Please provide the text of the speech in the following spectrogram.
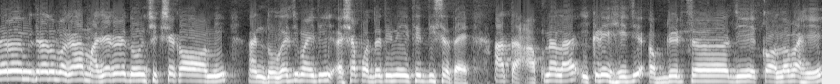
तर मित्रांनो बघा माझ्याकडे दोन शिक्षक आहोत आम्ही आणि दोघांची माहिती अशा पद्धतीने इथे दिसत आहे. आता आपणाला इकडे हे जे अपडेटचं जे कॉलम आहे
